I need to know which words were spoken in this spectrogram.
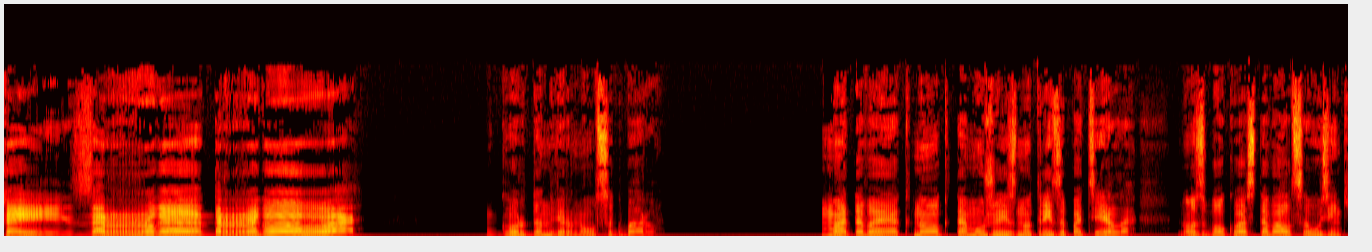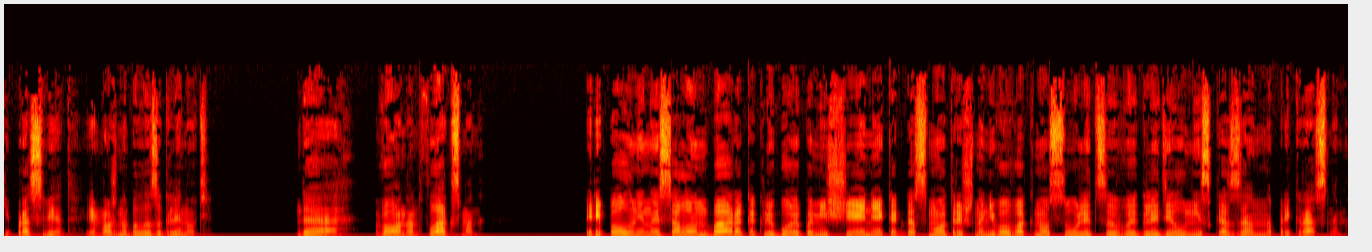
хей, за рога дорогого!» Гордон вернулся к бару. Матовое окно к тому же изнутри запотело — но сбоку оставался узенький просвет, и можно было заглянуть. Да, вон он, флагсман. Переполненный салон бара, как любое помещение, когда смотришь на него в окно с улицы, выглядел несказанно прекрасным.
